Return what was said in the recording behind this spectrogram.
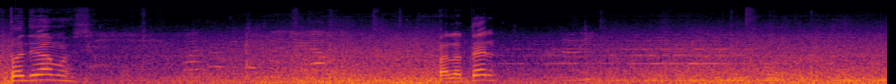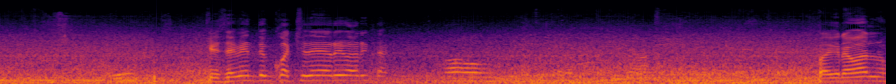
¿Para dónde vamos? ¿Para el hotel? Que se viente un coche de arriba ahorita. Para grabarlo.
